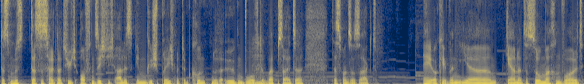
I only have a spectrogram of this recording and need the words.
das, müsst, das ist halt natürlich offensichtlich alles im Gespräch mit dem Kunden oder irgendwo mhm. auf der Webseite, dass man so sagt, hey, okay, wenn ihr gerne das so machen wollt,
